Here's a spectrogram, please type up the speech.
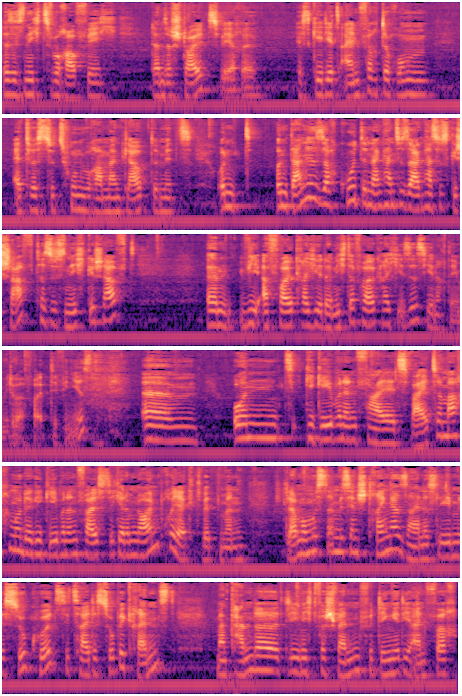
Das ist nichts, worauf ich dann so stolz wäre. Es geht jetzt einfach darum, etwas zu tun, woran man glaubt, damit und und dann ist es auch gut, und dann kannst du sagen, hast du es geschafft, hast du es nicht geschafft? Ähm, wie erfolgreich oder nicht erfolgreich ist es, je nachdem, wie du Erfolg definierst. Ähm, und gegebenenfalls weitermachen oder gegebenenfalls dich einem neuen Projekt widmen. Ich glaube, man muss da ein bisschen strenger sein. Das Leben ist so kurz, die Zeit ist so begrenzt. Man kann da die nicht verschwenden für Dinge, die einfach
